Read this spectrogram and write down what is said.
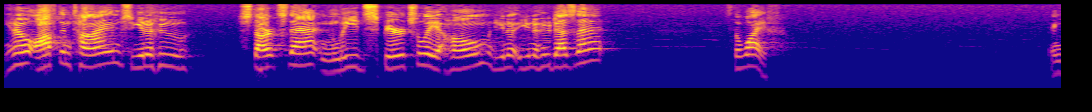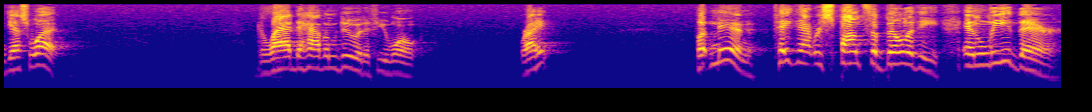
You know, oftentimes, you know who starts that and leads spiritually at home? Do you know, you know who does that? It's the wife. And guess what? Glad to have them do it if you won't right? But men, take that responsibility and lead there.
